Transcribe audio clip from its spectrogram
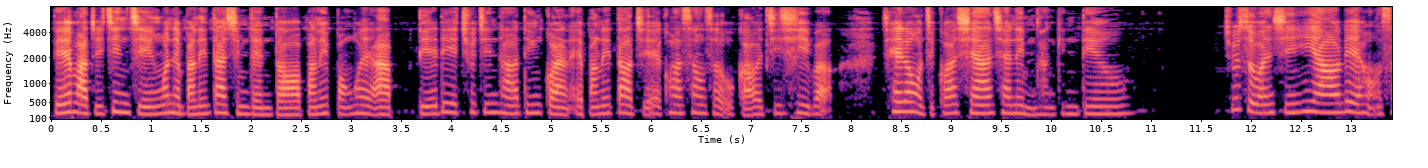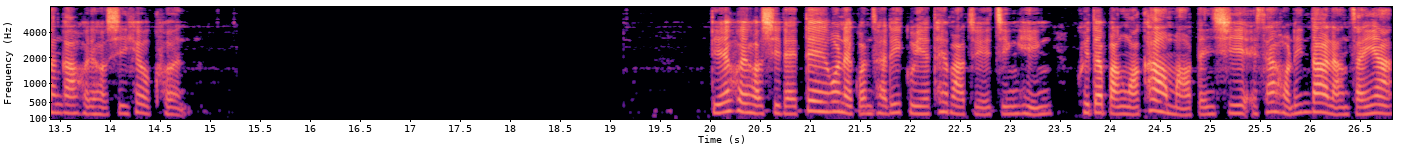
伫咧麻醉进前，阮会帮你打心电图，帮你绑血压。伫咧你手枕头顶悬，会帮你倒一个看上色有够的机器无？且拢有一寡声，请你毋通紧张。手术完成以后，你会互送到恢复室休困。伫咧恢复室内底，阮会观察你规个替麻醉的情形。开刀房外口嘛有电视，会使互恁兜的人知影，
